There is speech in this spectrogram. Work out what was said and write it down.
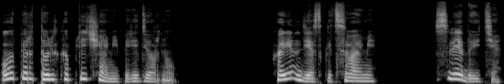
Опер только плечами передернул. Хрен, дескать, с вами. Следуйте.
